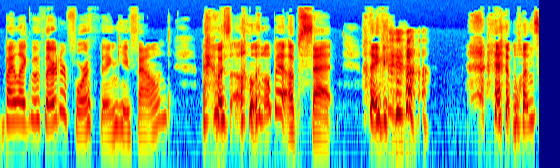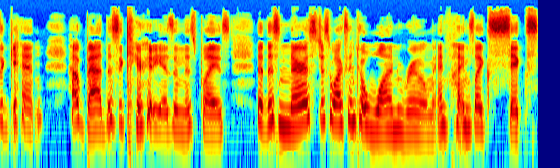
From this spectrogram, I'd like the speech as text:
by like the third or fourth thing he found, I was a little bit upset. Like once again how bad the security is in this place. That this nurse just walks into one room and finds like six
